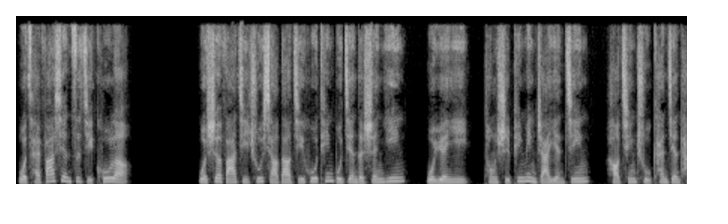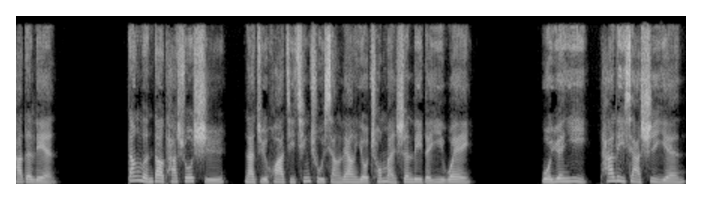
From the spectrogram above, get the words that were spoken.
我才发现自己哭了。我设法挤出小到几乎听不见的声音，我愿意。同时拼命眨眼睛，好清楚看见他的脸。当轮到他说时，那句话既清楚响亮，又充满胜利的意味。我愿意。他立下誓言。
